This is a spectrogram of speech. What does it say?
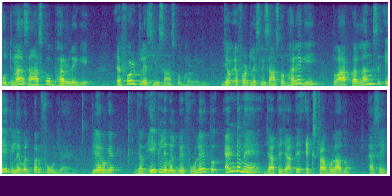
उतना सांस को भर लेगी एफर्टलेसली सांस को भर लेगी। जब एफर्टलेसली सांस को भरेगी तो आपका लंग्स एक लेवल पर फूल जाएगा। क्लियर हो गया? जब एक लेवल पे फूले तो एंड में जाते जाते एक्स्ट्रा भुला दो। ऐसे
